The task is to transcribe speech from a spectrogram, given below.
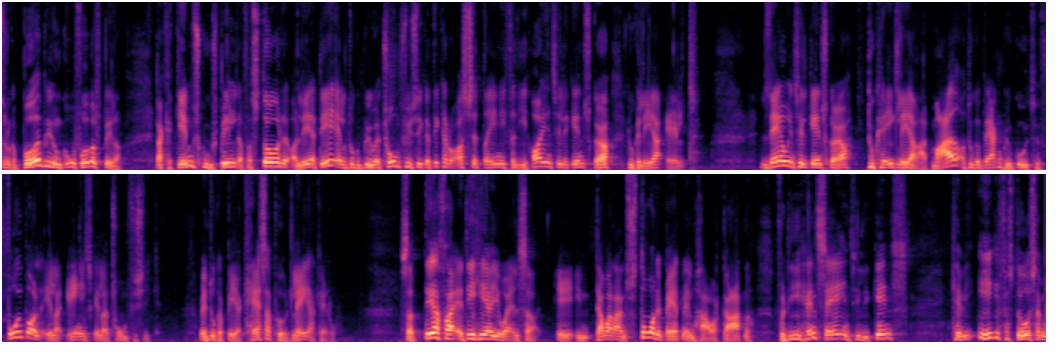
Så du kan både blive en god fodboldspiller, der kan gennemskue spillet og forstå det og lære det, eller du kan blive atomfysiker, det kan du også sætte dig ind i, fordi høj intelligens gør, du kan lære alt. Lav intelligens gør, du kan ikke lære ret meget, og du kan hverken blive god til fodbold eller engelsk eller atomfysik. Men du kan bære kasser på et lager, kan du. Så derfor er det her jo altså, øh, en, der var der en stor debat mellem Howard Gardner, fordi han sagde, at intelligens kan vi ikke forstå som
